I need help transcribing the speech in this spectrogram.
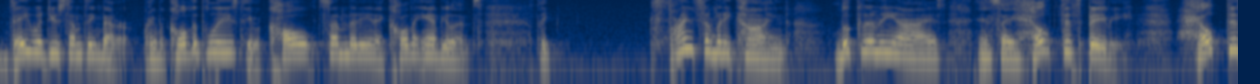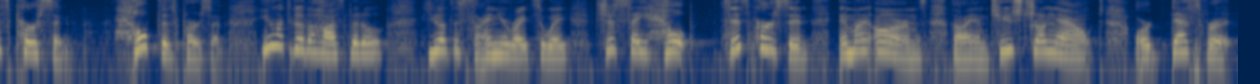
they would do something better. They would call the police, they would call somebody, they call the ambulance. Find somebody kind, look them in the eyes, and say, Help this baby, help this person. Help this person. You don't have to go to the hospital. You don't have to sign your rights away. Just say help this person in my arms that I am too strung out or desperate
